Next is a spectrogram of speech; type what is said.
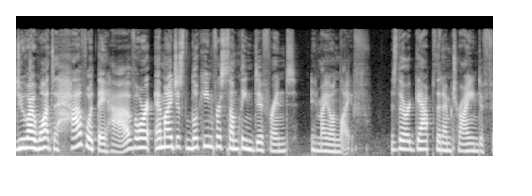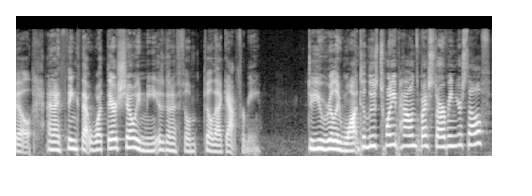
do I want to have what they have, or am I just looking for something different in my own life? Is there a gap that I'm trying to fill? And I think that what they're showing me is going to fill, fill that gap for me. Do you really want to lose 20 pounds by starving yourself?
